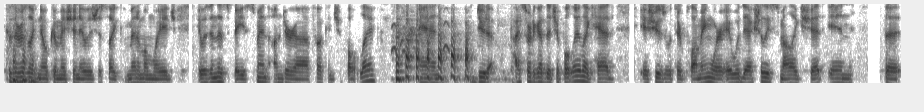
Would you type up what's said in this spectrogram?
because there was like no commission. It was just like minimum wage. It was in this basement under a fucking Chipotle. And- dude i sort of got the chipotle like had issues with their plumbing where it would actually smell like shit in the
